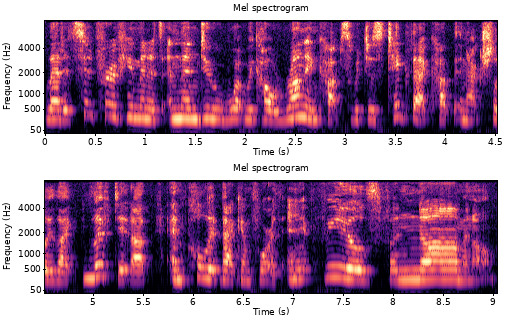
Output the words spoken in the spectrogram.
let it sit for a few minutes, and then do what we call running cups, which is take that cup and actually like lift it up and pull it back and forth. And it feels phenomenal.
